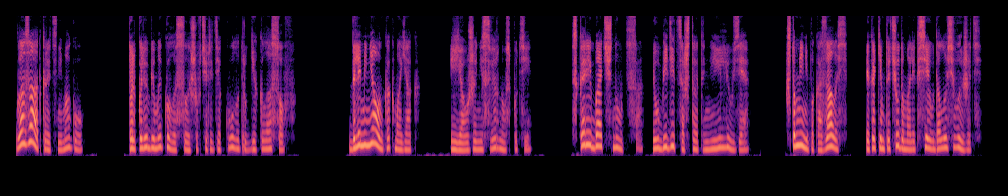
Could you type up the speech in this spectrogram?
Глаза открыть не могу. Только любимый голос слышу в череде гула других голосов. Для меня он как маяк, и я уже не сверну с пути. Скорее бы очнуться и убедиться, что это не иллюзия, что мне не показалось, и каким-то чудом Алексею удалось выжить.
